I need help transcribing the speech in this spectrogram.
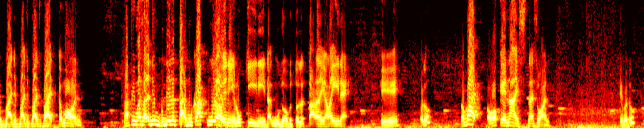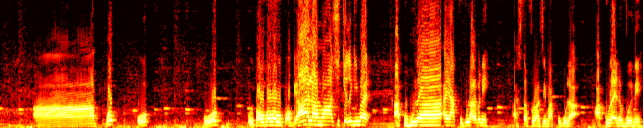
Cepat, cepat, cepat, cepat. Come on. Tapi masalah dia dia letak muka aku tau yang ni, rookie ni. Tak guna betul. Letak lah yang lain eh. Okay. Lepas tu? Lompat. Okay, nice. Nice one. Okay, lepas tu? Ah, pop. Pop. Pop. Oh, power, power, power. Okay, alamak. Sikit lagi, Mat. Aku pula. Ay, aku pula lepas ni. Astaghfirullahaladzim. Aku pula. Aku pula nervous ni.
